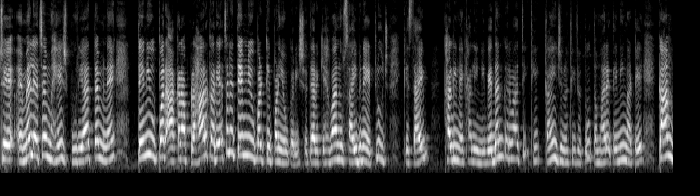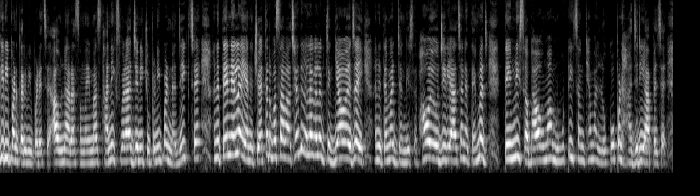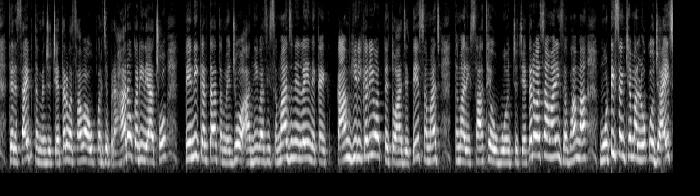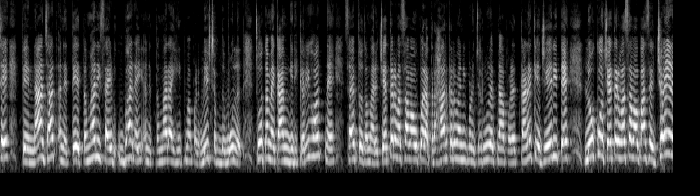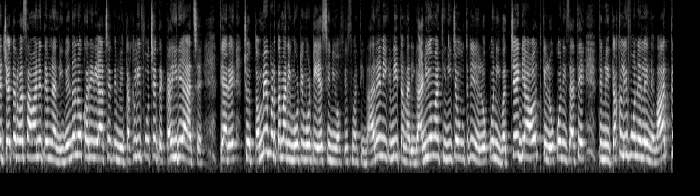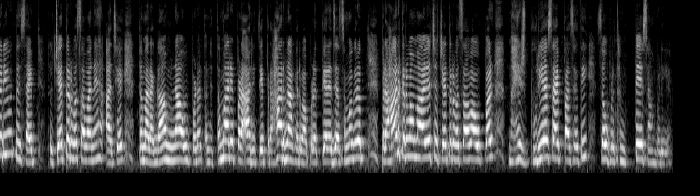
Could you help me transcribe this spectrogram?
જે એમએલએ છે મહેશ ભુરિયા તેમને તેની ઉપર આકરા પ્રહાર કર્યા છે અને તેમની ઉપર ટિપ્પણીઓ કરી છે. ત્યારે કહેવાનું સાહેબને એટલું જ કે સાહેબ ખાલી ને ખાલી નિવેદન કરવાથી કંઈ જ નથી થતું. તમારે તેની માટે કામગીરી પણ કરવી પડે છે. આવનારા સમયમાં સ્થાનિક સ્વરાજ્યની ચૂંટણી પણ નજીક છે અને તેને લઈ અને ચેતર વસાવા છે તે અલગ અલગ જગ્યાઓએ જઈ અને તેમજ જંગી સભાઓ યોજી રહ્યા છે અને તેમજ તેમની સભાઓમાં મોટી સંખ્યામાં લોકો પણ હાજરી આપે છે. ત્યારે સાહેબ, તમે જે ચેતર વસાવા ઉપર જે પ્રહારો કરી રહ્યા છો, તેની કરતાં તમે જો આદિવાસી સમાજને લઈને કંઈક કામગીરી કરી હોત ને તો આજે તે સમાજ તમારી સાથે ઊભો હોત ચેતર વસાવાની સભામાં મોટી સંખ્યામાં લોકો જાય છે, તે ના જાત અને તે તમારી સાઈડ ઊભા રહી અને તમારા હિતમાં પણ બે શબ્દ બોલત. જો તમે કામગીરી કરી હોત ને, સાહેબ, તો તમારે ચેતર વસાવા ઉપર આ પ્રહાર કરવાની પણ જરૂરત ના પડત. કારણ કે જે રીતે લોકો ચેતર વસાવા પાસે જઈ અને ચેતર વસાવાને તેમના નિવેદનો કરી રહ્યા છે, તેમની તકલીફો છે, તે કહી રહ્યા છે. ત્યારે જો તમે પણ તમારી મોટી મોટી એસીની ઓફિસમાંથી બહાર નીકળી, તમારી ગાડીઓમાંથી નીચે ઉતરીને લોકોની વચ્ચે ગયા હોત કે લોકોની સાથે તેમની તકલીફોને લઈને વાત કરી હોત ને સાહેબ, તો ચેતર વસાવાને આજે તમારા ગામ ના આવવું અને તમારે પણ આ રીતે પ્રહાર ના કરવા પડત. ત્યારે જ્યાં સમગ્ર પ્રહાર કરવામાં આવે છે ચેતર વસાવા ઉપર, મહેશ ભુરિયા સાહેબ પાસેથી સૌપ્રથમ તે સાંભળીએ.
